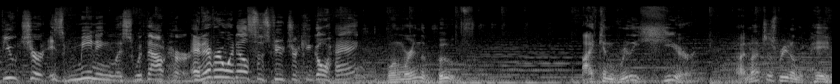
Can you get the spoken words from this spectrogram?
future is meaningless without her. And everyone else's future can go hang? When we're in the booth, I can really hear, uh, not just read on the page,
